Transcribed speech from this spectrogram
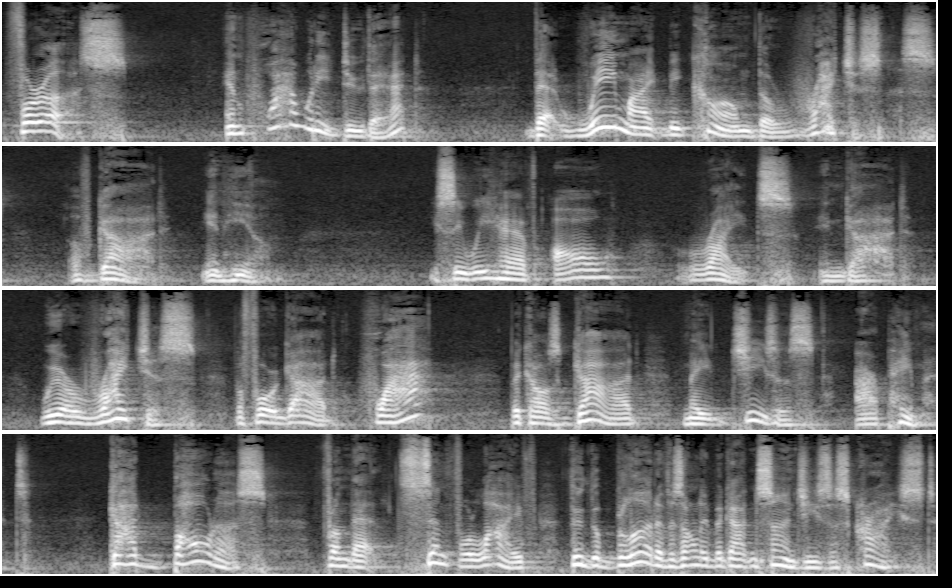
for us. And why would he do that? That we might become the righteousness of God in him. You see, we have all rights in God. We are righteous before God. Why? Because God made Jesus our payment. God bought us from that sinful life through the blood of His only begotten Son, Jesus Christ.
